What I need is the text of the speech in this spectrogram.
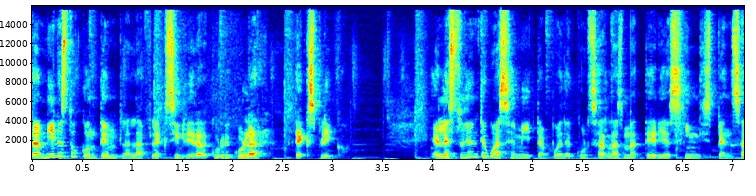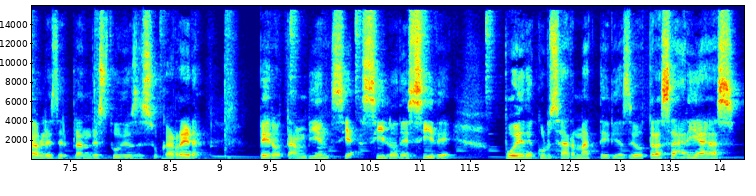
También esto contempla la flexibilidad curricular. Te explico. El estudiante guasemita puede cursar las materias indispensables del plan de estudios de su carrera, pero también, si así lo decide, puede cursar materias de otras áreas.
